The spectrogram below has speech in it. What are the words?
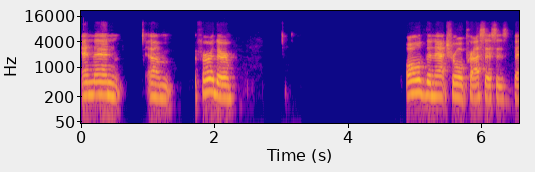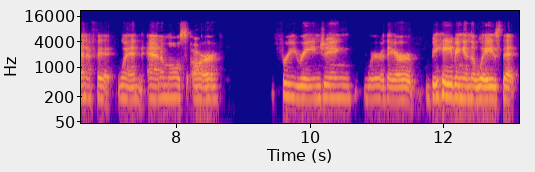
And then, um, further, all of the natural processes benefit when animals are free ranging, where they're behaving in the ways that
